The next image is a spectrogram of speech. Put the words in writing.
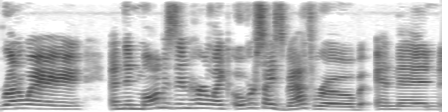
run away, and then mom is in her like oversized bathrobe, and then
